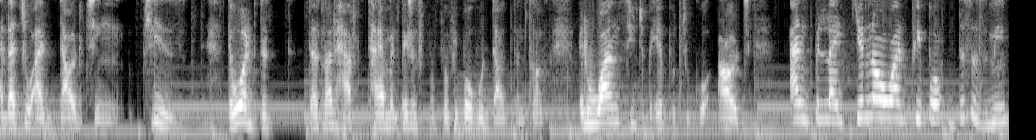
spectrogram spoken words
and that you are doubting, please, the world does not have time and patience for, for people who doubt themselves. It wants you to be able to go out and be like, you know what, people, this is me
